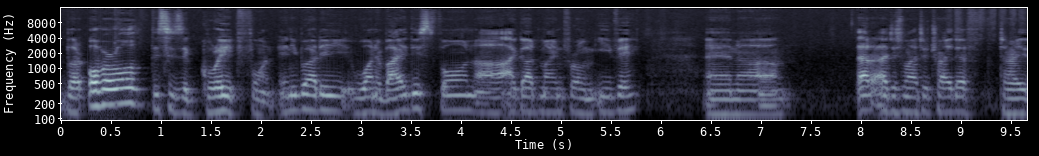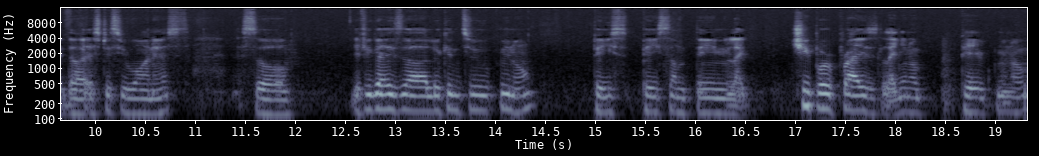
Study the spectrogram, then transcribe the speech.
But overall, this is a great phone. Anybody want to buy this phone? Uh, I got mine from eBay, and uh, that I just wanted to try the try the HTC One S. So, if you guys are looking to you know pay pay something like cheaper price, like you know pay you know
